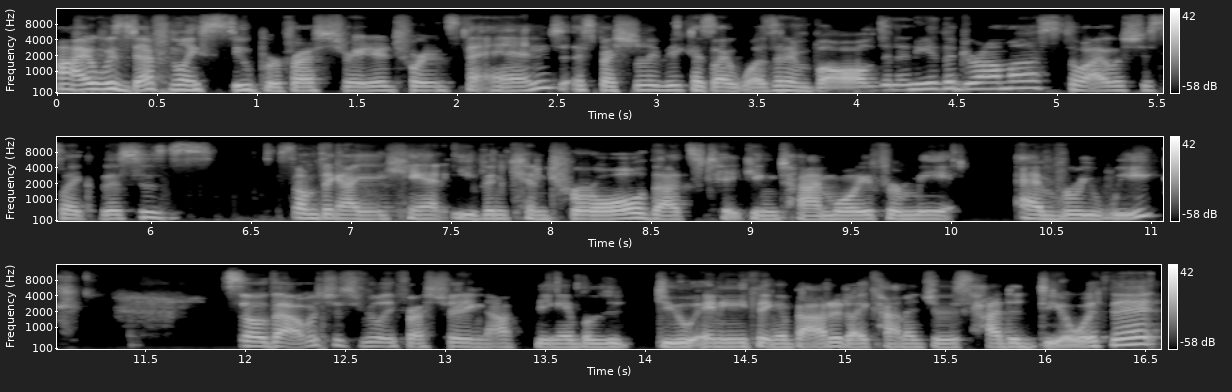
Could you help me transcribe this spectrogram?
I was definitely super frustrated towards the end, especially because I wasn't involved in any of the drama. So I was just like, this is something I can't even control that's taking time away from me every week. So that was just really frustrating not being able to do anything about it. I kind of just had to deal with it.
